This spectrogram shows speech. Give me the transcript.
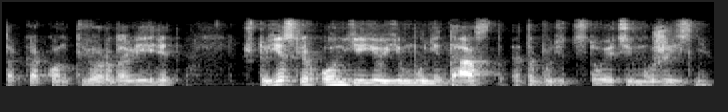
так как он твердо верит, что если он ее ему не даст, это будет стоить ему жизни.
